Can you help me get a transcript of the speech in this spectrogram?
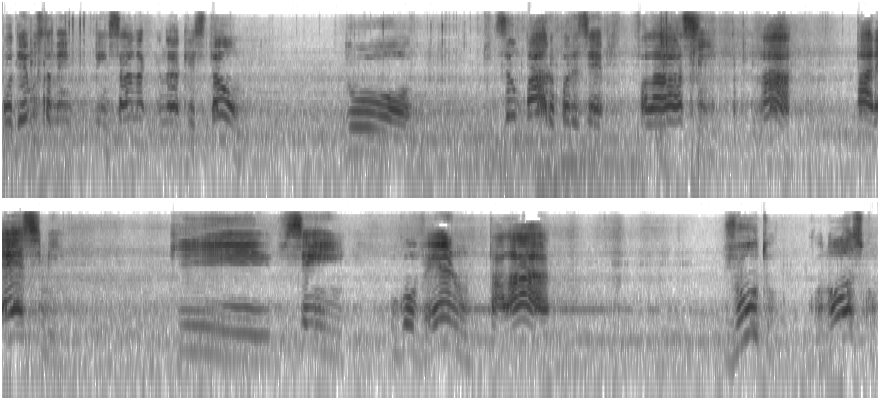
Podemos também pensar na, na questão do, do desamparo, por exemplo. Falar assim, ah, parece-me que sem o governo tá lá junto conosco,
